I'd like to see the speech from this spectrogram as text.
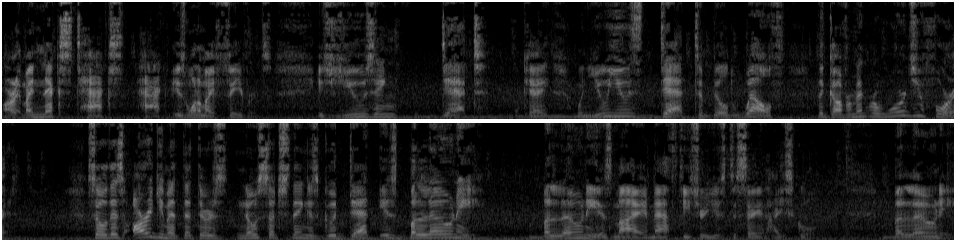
All right, my next tax hack is one of my favorites. Is using debt, okay? When you use debt to build wealth, the government rewards you for it. So this argument that there's no such thing as good debt is baloney. Baloney, as my math teacher used to say in high school. Baloney.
